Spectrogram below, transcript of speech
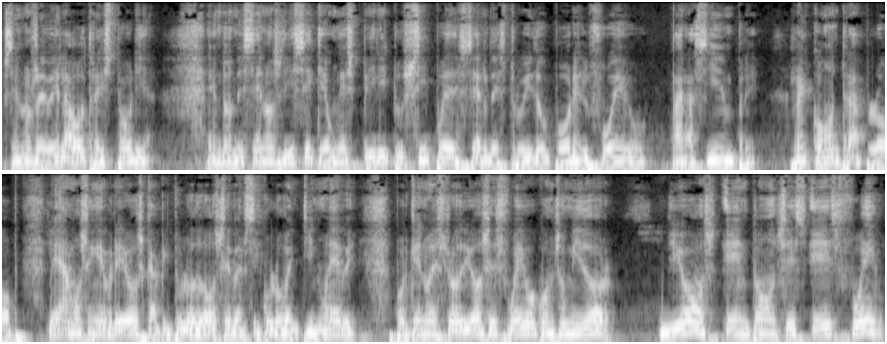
se nos revela otra historia, en donde se nos dice que un espíritu sí puede ser destruido por el fuego para siempre. Recontra plop. Leamos en Hebreos capítulo 12 versículo 29. Porque nuestro Dios es fuego consumidor. Dios entonces es fuego.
